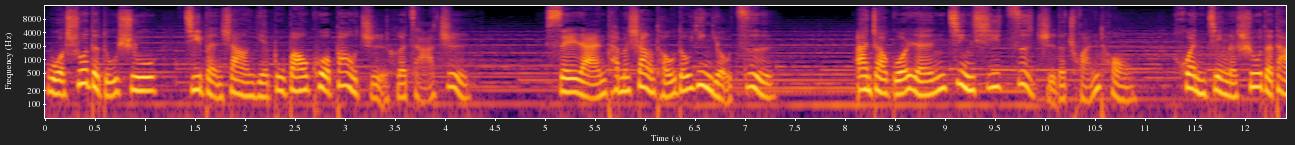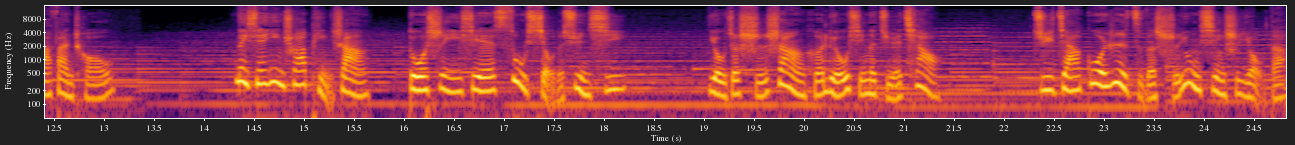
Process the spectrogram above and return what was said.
我说的读书，基本上也不包括报纸和杂志，虽然它们上头都印有字，按照国人敬惜字纸的传统，混进了书的大范畴。那些印刷品上。多是一些速朽的讯息，有着时尚和流行的诀窍，居家过日子的实用性是有的，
